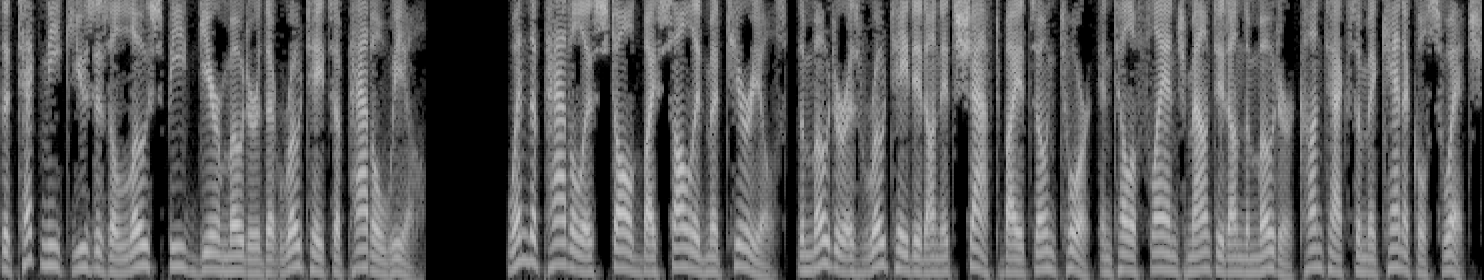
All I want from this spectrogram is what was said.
The technique uses a low-speed gear motor that rotates a paddle wheel. When the paddle is stalled by solid materials, the motor is rotated on its shaft by its own torque until a flange mounted on the motor contacts a mechanical switch.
